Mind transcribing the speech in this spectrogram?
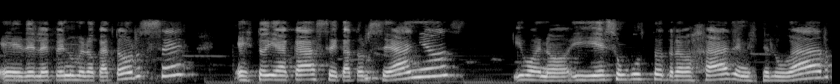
eh, del EP número 14. Estoy acá hace 14 años y bueno, y es un gusto trabajar en este lugar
